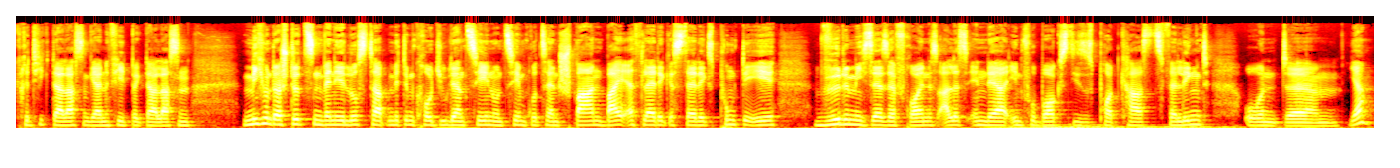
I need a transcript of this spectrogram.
Kritik da lassen, gerne Feedback da lassen mich unterstützen, wenn ihr Lust habt, mit dem Code Julian10 und 10% sparen bei athleticesthetics.de. Würde mich sehr, sehr freuen. Ist alles in der Infobox dieses Podcasts verlinkt. Und ähm, ja,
